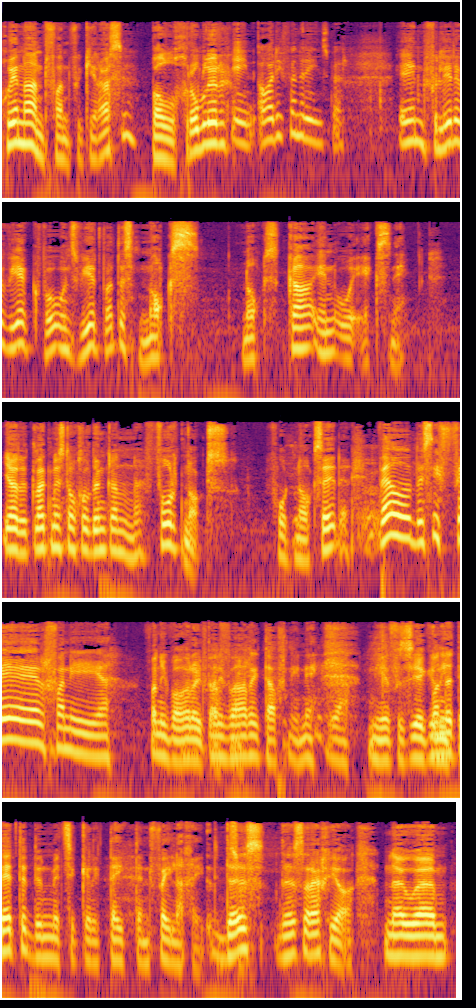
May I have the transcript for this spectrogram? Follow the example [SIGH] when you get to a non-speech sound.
Goeienaand van Verkeerassen, Paul Grobler. En Adie van Rensburg. En verlede week wou ons weet wat is NOx? NOx K N O X nee. Ja, dit laat mens nogal dink aan Fort Knox. Fort Knox. He. Wel, dis nie ver van die uh, van die waarheid van die waarheid af nie, nee. Ja. Nee, verseker Want nie. dit het te doen met sekuriteit en veiligheid. en Dis dis reg ja. Nou ehm um,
